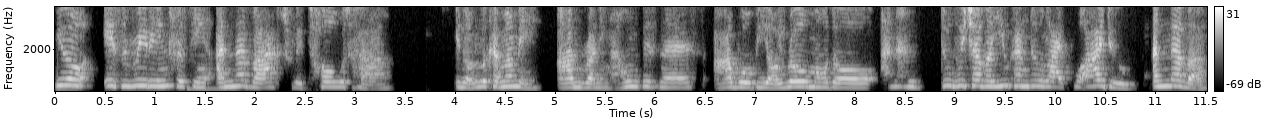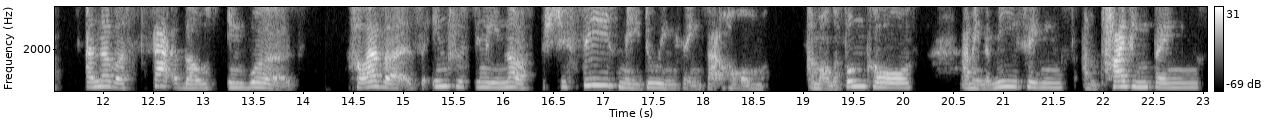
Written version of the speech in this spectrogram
you mm. know, it's really interesting. I never actually told her, you know, look at mommy, I'm running my own business. I will be your role model and then do whichever you can do like what I do. I never, I never said those in words. However, it's interestingly enough, she sees me doing things at home. I'm on the phone calls, I'm in the meetings, I'm typing things.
